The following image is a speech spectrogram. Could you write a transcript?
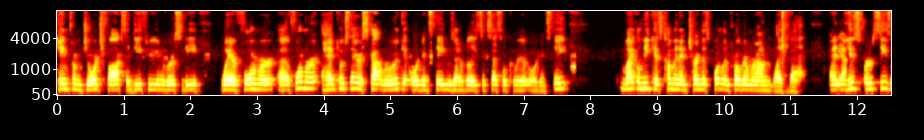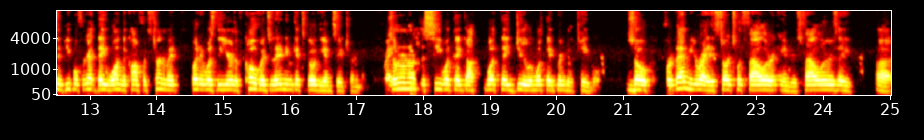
Came from George Fox, a D three university, where former uh, former head coach there is Scott Rueck at Oregon State, who's had a really successful career at Oregon State. Michael Meek has come in and turned this Portland program around like that. And yeah. his first season, people forget they won the conference tournament, but it was the year of COVID, so they didn't even get to go to the NCAA tournament. Right. So they don't have to see what they got, what they do, and what they bring to the table. Mm-hmm. So for them, you're right. It starts with Fowler and Andrews. Fowler is a uh,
